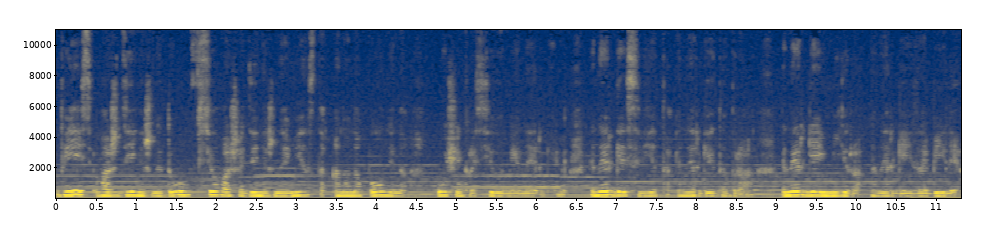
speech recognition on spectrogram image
весь ваш денежный дом, все ваше денежное место, оно наполнено очень красивыми энергиями. Энергия света, энергия добра, энергия мира, энергия изобилия.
